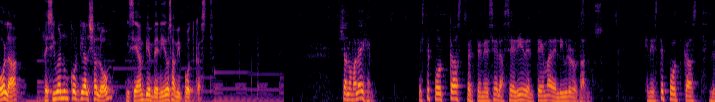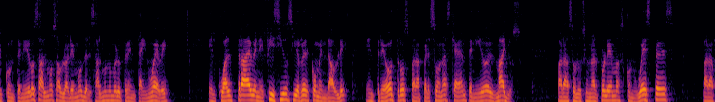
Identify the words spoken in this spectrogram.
Hola, reciban un cordial shalom y sean bienvenidos a mi podcast. Shalom Aleichem. Este podcast pertenece a la serie del tema del libro de los Salmos. En este podcast del contenido de los Salmos hablaremos del Salmo número 39, el cual trae beneficios y es recomendable, entre otros, para personas que hayan tenido desmayos, para solucionar problemas con huéspedes, para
